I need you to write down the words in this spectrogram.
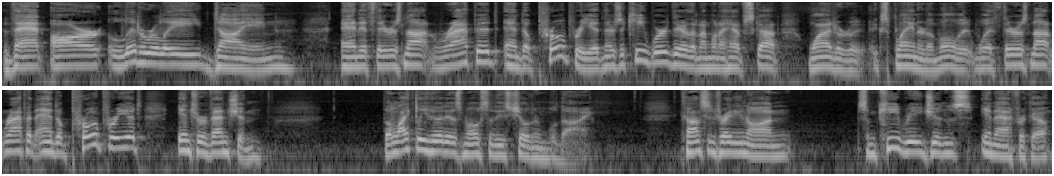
that are literally dying and if there is not rapid and appropriate, and there's a key word there that I'm going to have Scott Wilder explain in a moment, if there is not rapid and appropriate intervention, the likelihood is most of these children will die. Concentrating on some key regions in Africa,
